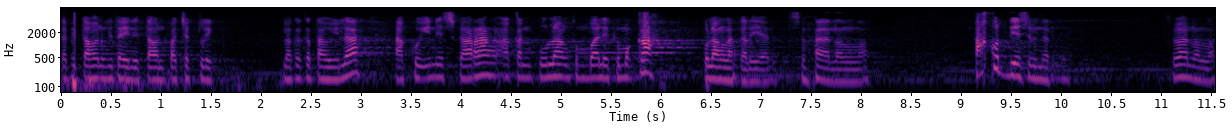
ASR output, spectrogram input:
Tapi tahun kita ini tahun paceklik. Maka ketahuilah aku ini sekarang akan pulang kembali ke Mekah. Pulanglah kalian. Subhanallah. Takut dia sebenarnya. Subhanallah.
